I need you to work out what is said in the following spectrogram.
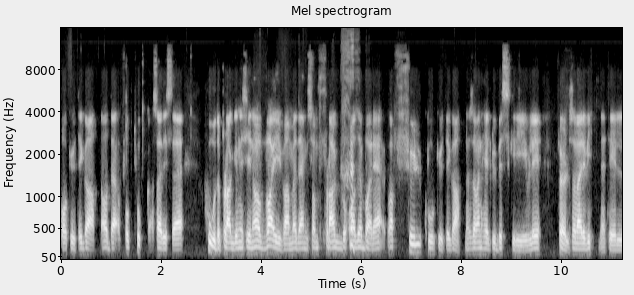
folk ut i gatene, og det, folk tok av seg disse hodeplaggene sine og vaiva med dem som flagg, og det bare var full kok ute i gatene. Så det var en helt ubeskrivelig følelse å være vitne til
